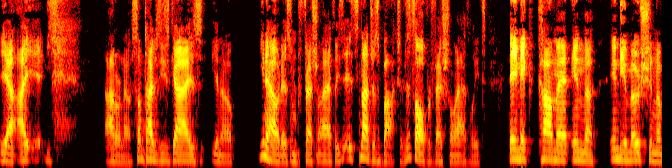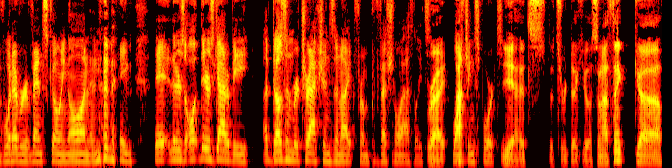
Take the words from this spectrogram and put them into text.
Yeah, I I don't know. Sometimes these guys, you know, you know how it is in professional athletes. It's not just boxers. It's all professional athletes. They make a comment in the in the emotion of whatever event's going on, and they, they there's there's got to be a dozen retractions a night from professional athletes. Right. Watching sports. Yeah, it's it's ridiculous, and I think uh,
